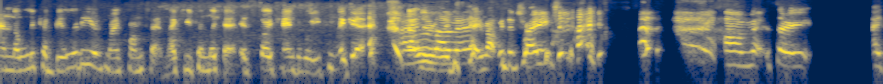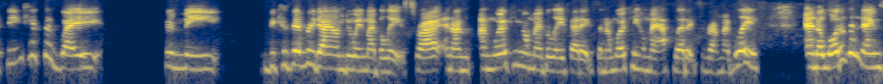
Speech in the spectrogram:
and the lickability of my content. Like you can lick it. It's so tangible. You can lick it. I literally just it. came up with the training today. um, so I think it's a way for me because every day I'm doing my beliefs, right? And I'm I'm working on my Beliefletics and I'm working on my athletics around my beliefs. And a lot of the names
